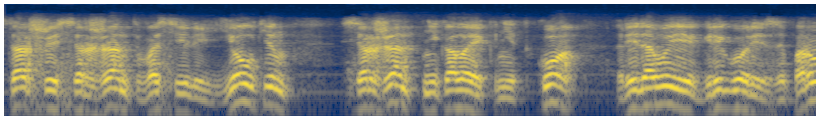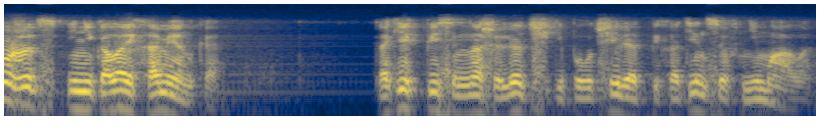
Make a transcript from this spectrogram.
старший сержант Василий Ёлкин, сержант Николай Книтко, рядовые Григорий Запорожец и Николай Хоменко. Таких писем наши летчики получили от пехотинцев немало.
